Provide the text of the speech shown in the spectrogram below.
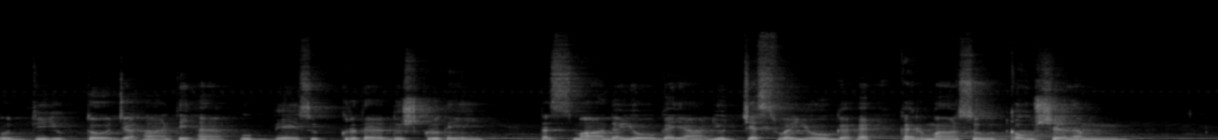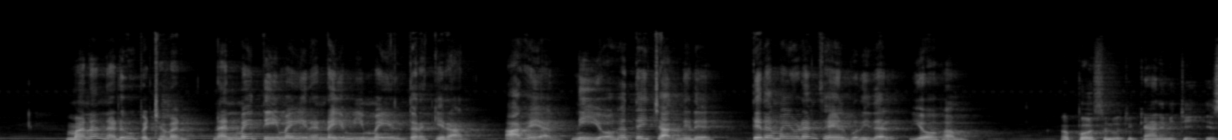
बुद्धियुक्तो जहातिह उभे सुकृतदुष्कृते तस्मादयोगया युज्यस्व योगः कर्मासु कौशलम् மன நடுவு பெற்றவன் நன்மை தீமை இரண்டையும் இம்மையில் துறக்கிறான் ஆகையால் நீ யோகத்தை சார்ந்திடு திறமையுடன் செயல்புரிதல் யோகம் A person with equanimity is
